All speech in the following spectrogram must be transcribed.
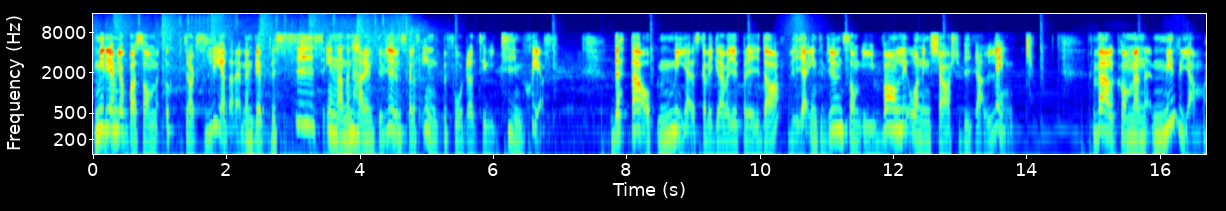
Miriam jobbar som uppdragsledare men blev precis innan den här intervjun spelas in befordrad till teamchef. Detta och mer ska vi gräva djupare i idag via intervjun som i vanlig ordning körs via länk. Välkommen Miriam!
